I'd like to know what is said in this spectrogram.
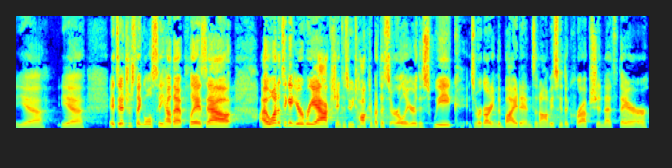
Yeah, yeah. It's interesting. We'll see how that plays out. I wanted to get your reaction because we talked about this earlier this week. It's regarding the Bidens and obviously the corruption that's there.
